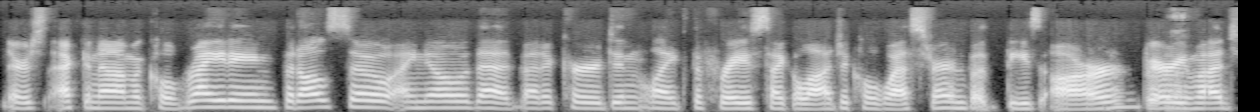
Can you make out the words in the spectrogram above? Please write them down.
there's economical writing, but also I know that Boetticher didn't like the phrase psychological western, but these are very Yeah. much.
